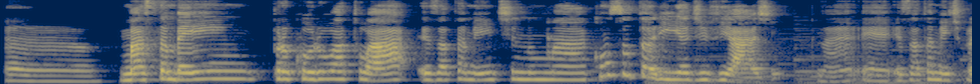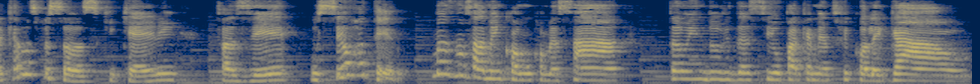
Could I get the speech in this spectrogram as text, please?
Uh, mas também procuro atuar exatamente numa consultoria de viagem, né? É exatamente para aquelas pessoas que querem fazer o seu roteiro, mas não sabem como começar, estão em dúvida se o parqueamento ficou legal,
